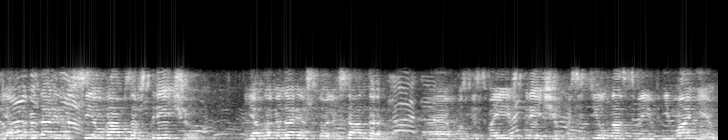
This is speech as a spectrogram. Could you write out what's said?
я благодарен всем вам за встречу. Я благодарен, что Александр э, после своей встречи посетил нас своим вниманием.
